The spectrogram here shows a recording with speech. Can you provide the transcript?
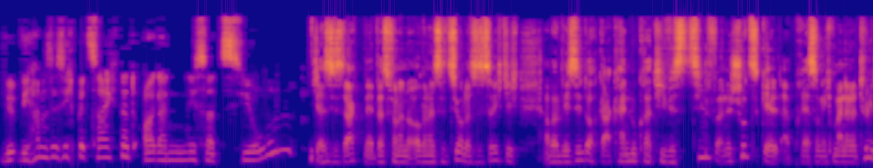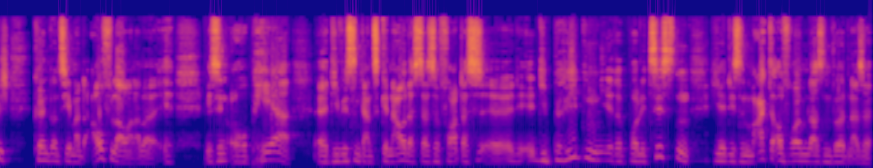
wie, wie haben sie sich bezeichnet? Organisation? Ja, Sie sagten etwas von einer Organisation, das ist richtig. Aber wir sind doch gar kein lukratives Ziel für eine Schutzgelderpressung. Ich meine, natürlich könnte uns jemand auflauern, aber äh, wir sind Europäer, äh, die wissen ganz genau, dass da sofort dass, äh, die Briten ihre Polizisten hier diesen Markt aufräumen lassen würden. Also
